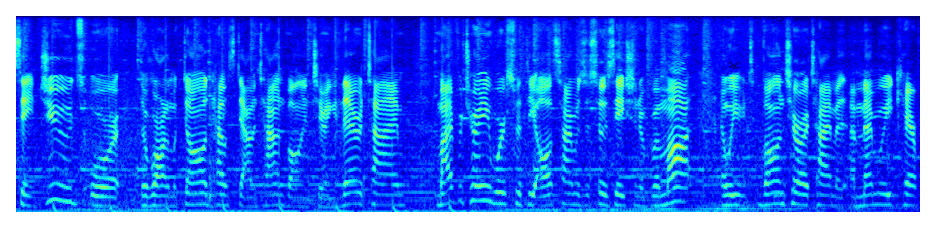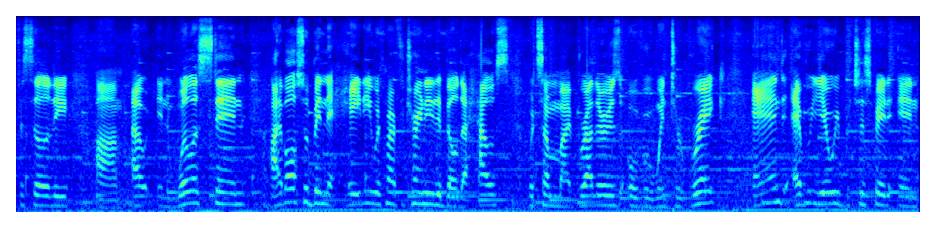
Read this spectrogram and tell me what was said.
St. Jude's or the Ronald McDonald House downtown volunteering their time. My fraternity works with the Alzheimer's Association of Vermont and we volunteer our time at a memory care facility um, out in Williston. I've also been to Haiti with my fraternity to build a house with some of my brothers over winter break and every year we participate in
